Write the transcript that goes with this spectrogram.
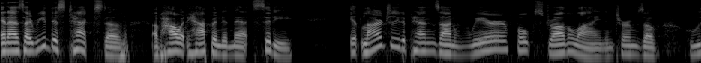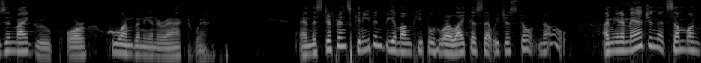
And as I read this text of, of how it happened in that city, it largely depends on where folks draw the line in terms of who's in my group or who I'm going to interact with. And this difference can even be among people who are like us that we just don't know. I mean, imagine that someone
